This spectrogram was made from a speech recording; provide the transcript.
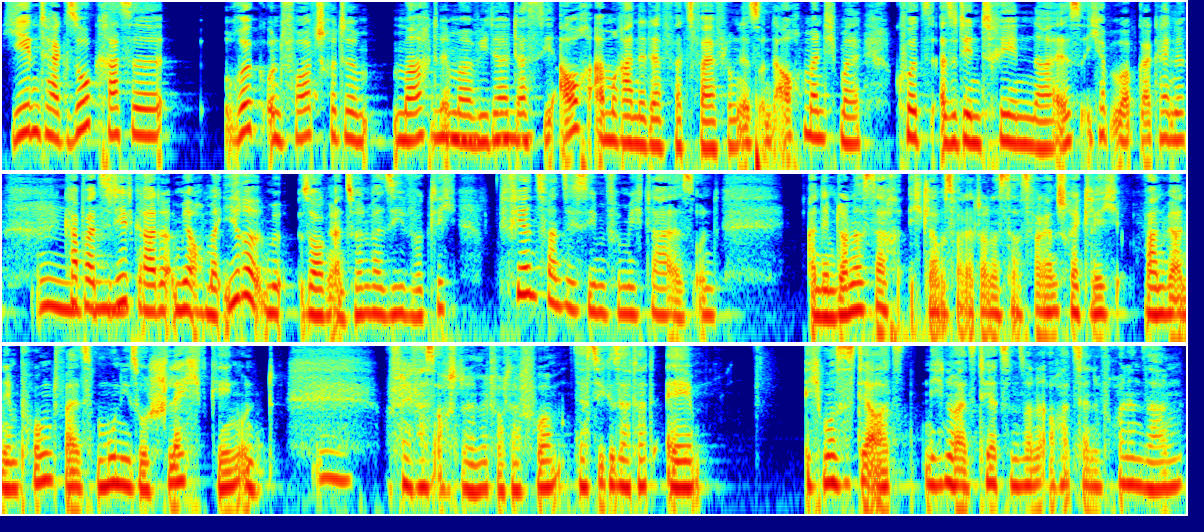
jeden Tag so krasse Rück- und Fortschritte macht mhm. immer wieder, dass sie auch am Rande der Verzweiflung ist und auch manchmal kurz, also den Tränen nah ist. Ich habe überhaupt gar keine mhm. Kapazität, gerade mir auch mal ihre Sorgen anzuhören, weil sie wirklich 24-7 für mich da ist. Und an dem Donnerstag, ich glaube, es war der Donnerstag, es war ganz schrecklich, waren wir an dem Punkt, weil es Muni so schlecht ging und, mhm. und vielleicht war es auch schon der Mittwoch davor, dass sie gesagt hat, ey, ich muss es dir auch nicht nur als Tierärztin, sondern auch als deine Freundin sagen.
